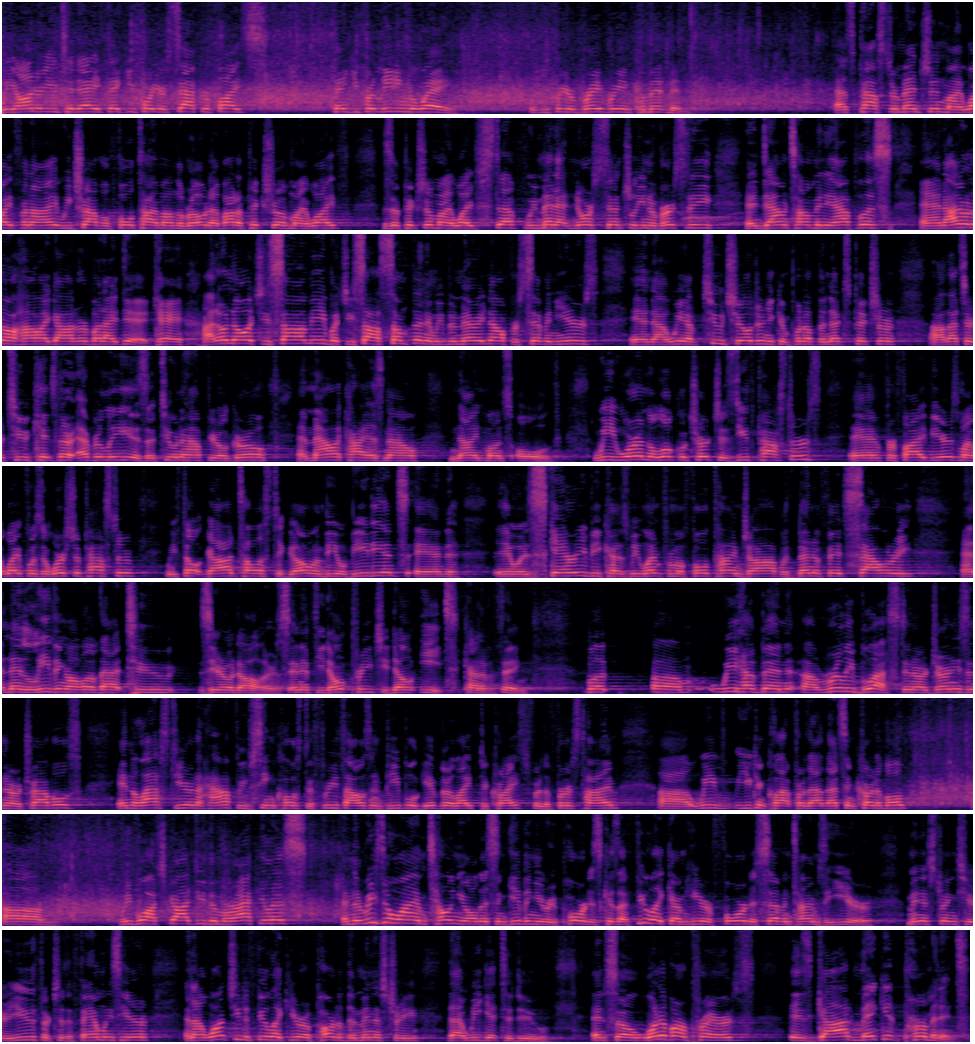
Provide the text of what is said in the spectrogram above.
We honor you today. Thank you for your sacrifice. Thank you for leading the way. Thank you for your bravery and commitment. As Pastor mentioned, my wife and I, we travel full time on the road. I bought a picture of my wife. This is a picture of my wife, Steph. We met at North Central University in downtown Minneapolis, and I don't know how I got her, but I did, okay? I don't know what she saw me, but she saw something, and we've been married now for seven years, and uh, we have two children. You can put up the next picture. Uh, that's our two kids there. Everly is a two and a half year old girl, and Malachi is now nine months old. We were in the local church as youth pastors, and for five years, my wife was a worship pastor. We felt God tell us to go and be obedient, and it was scary because we went from a full time job with benefits, salary, and then leaving all of that to zero dollars. And if you don't preach, you don't eat, kind of a thing. But um, we have been uh, really blessed in our journeys and our travels. In the last year and a half, we've seen close to 3,000 people give their life to Christ for the first time. Uh, we've, you can clap for that, that's incredible. Um, we've watched God do the miraculous. And the reason why I'm telling you all this and giving you a report is because I feel like I'm here four to seven times a year ministering to your youth or to the families here. And I want you to feel like you're a part of the ministry that we get to do. And so, one of our prayers is God, make it permanent.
